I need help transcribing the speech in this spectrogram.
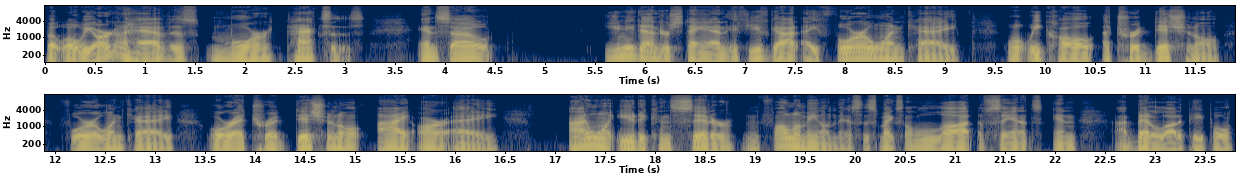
but what we are going to have is more taxes and so you need to understand if you've got a 401k what we call a traditional 401k or a traditional IRA I want you to consider and follow me on this. This makes a lot of sense. And I bet a lot of people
